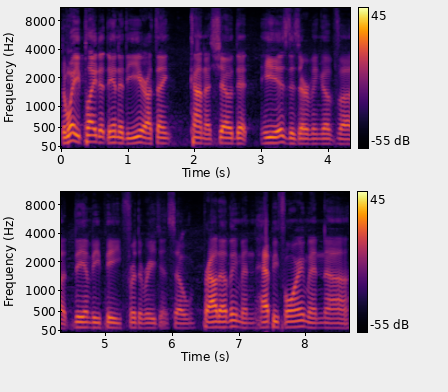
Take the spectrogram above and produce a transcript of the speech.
the way he played at the end of the year. I think kind of showed that he is deserving of uh, the MVP for the region. So proud of him and happy for him, and uh,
